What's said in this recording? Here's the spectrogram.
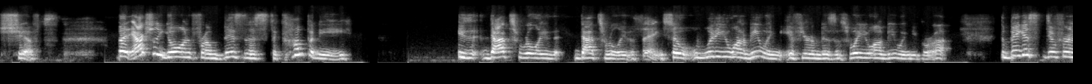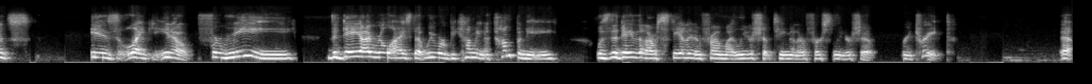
shifts. But actually going from business to company is that's really the, that's really the thing so what do you want to be when if you're in business what do you want to be when you grow up the biggest difference is like you know for me the day I realized that we were becoming a company was the day that I was standing in front of my leadership team at our first leadership retreat. Uh,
